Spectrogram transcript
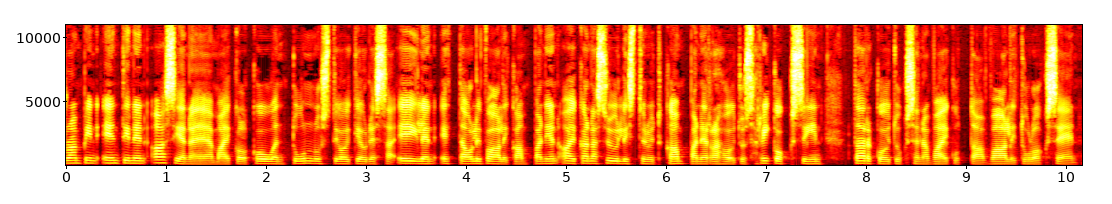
Trumpin entinen asianajaja Michael Cohen tunnusti oikeudessa eilen, että oli vaalikampanjan aikana syyllistynyt kampanjarahoitusrikoksiin tarkoituksena vaikuttaa vaalitulokseen.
